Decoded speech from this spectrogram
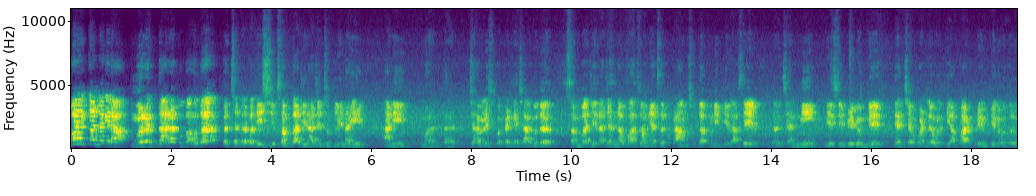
पाय काढला गेला. मरण दारात उभा होता. पण छत्रपती संभाजी राजे झुकले नाही. आणि मरण दारात ज्यावेळेस पकडण्याच्या अगोदर संभाजी राजांना वाचवण्याचं काम सुद्धा कोणी केलं असेल तर ज्यांनी नेसी बेगमने त्यांच्या वडिलावरती अफाट प्रेम केलं होतं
